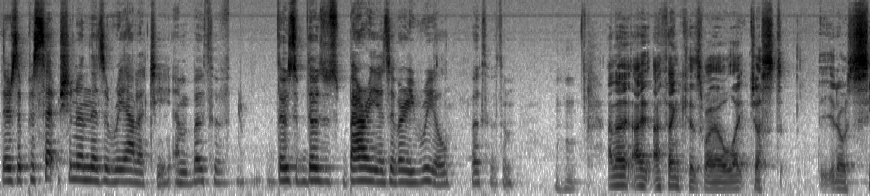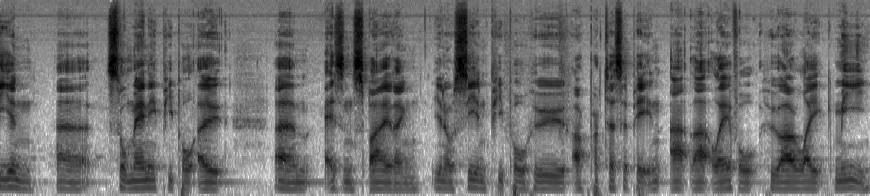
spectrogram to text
there's a perception and there's a reality, and both of those those barriers are very real, both of them. Mm-hmm. And I, I think as well, like just you know, seeing uh, so many people out um, is inspiring. You know, seeing people who are participating at that level who are like me,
